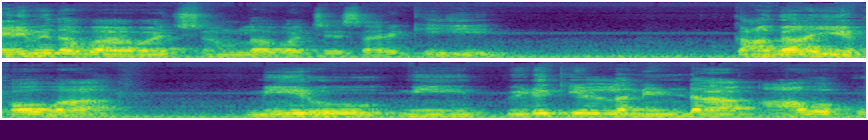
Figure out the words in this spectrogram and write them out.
ఎనిమిదవ వచనంలోకి వచ్చేసరికి కాగా యహోవా మీరు మీ పిడికిళ్ళ నిండా ఆవపు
